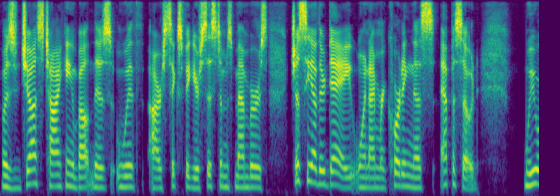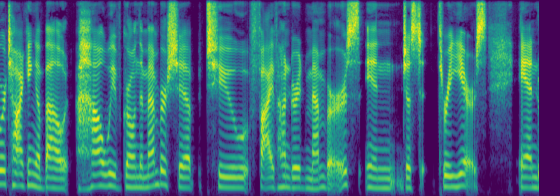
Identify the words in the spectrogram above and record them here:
I was just talking about this with our six figure systems members just the other day when I'm recording this episode we were talking about how we've grown the membership to 500 members in just three years. And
